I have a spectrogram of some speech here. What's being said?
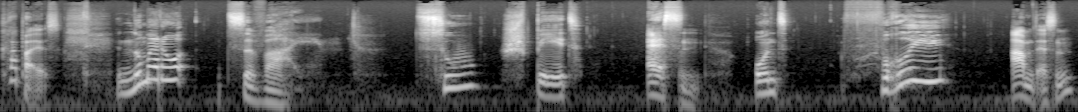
Körper ist. Nummer zwei. Zu spät essen. Und früh Abendessen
